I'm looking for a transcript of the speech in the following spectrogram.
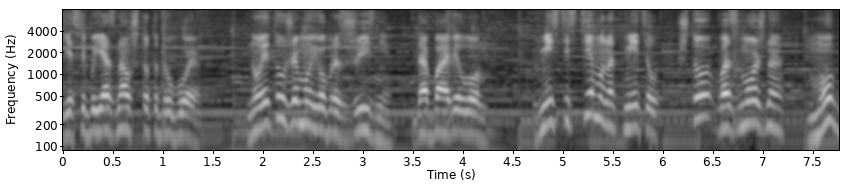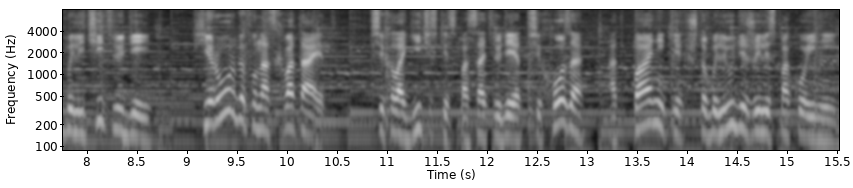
если бы я знал что-то другое. Но это уже мой образ жизни, добавил он. Вместе с тем он отметил, что, возможно, мог бы лечить людей. Хирургов у нас хватает. Психологически спасать людей от психоза, от паники, чтобы люди жили спокойней.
